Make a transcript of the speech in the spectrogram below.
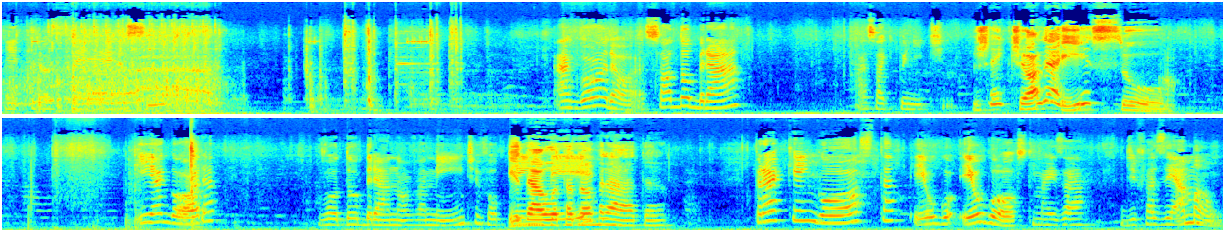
Retrocesso. Agora, ó, é só dobrar. Olha só que bonitinho. Gente, olha isso! E agora, vou dobrar novamente, vou E prender. da outra dobrada. Pra quem gosta, eu, eu gosto, mas a, de fazer à mão.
